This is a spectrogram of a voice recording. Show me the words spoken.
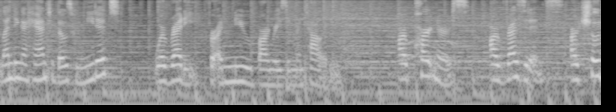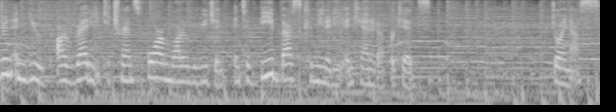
lending a hand to those who need it, we're ready for a new barn raising mentality. Our partners, our residents, our children and youth are ready to transform Waterloo Region into the best community in Canada for kids. Join us.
